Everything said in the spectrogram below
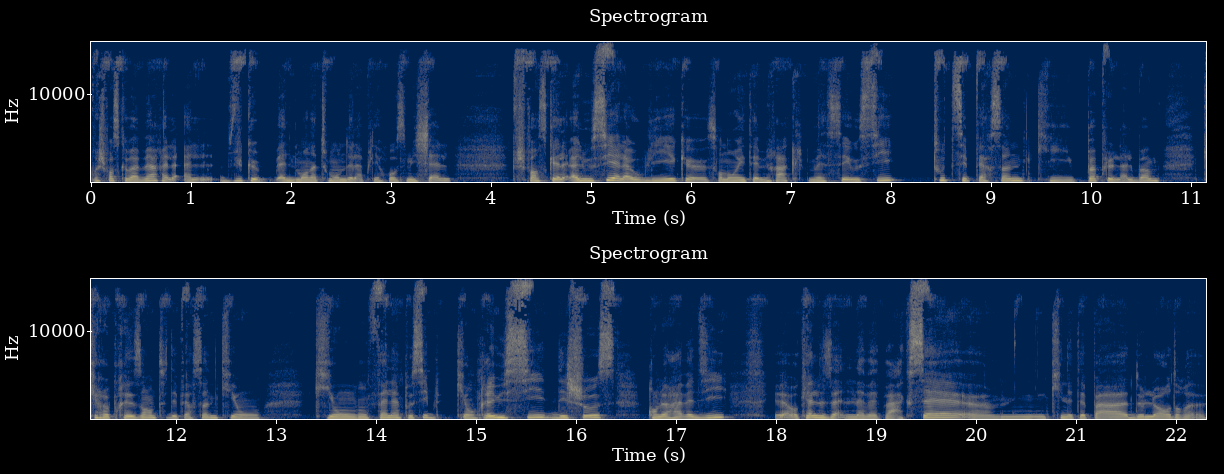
moi je pense que ma mère elle, elle vu que elle demande à tout le monde de l'appeler Rose Michel je pense qu'elle elle aussi elle a oublié que son nom était Miracle. Mais c'est aussi toutes ces personnes qui peuplent l'album qui représentent des personnes qui ont qui ont fait l'impossible, qui ont réussi des choses qu'on leur avait dit, euh, auxquelles elles n'avaient pas accès, euh, qui n'étaient pas de l'ordre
